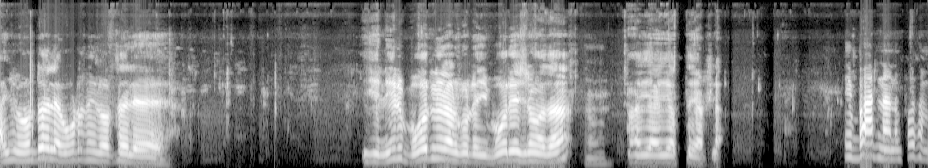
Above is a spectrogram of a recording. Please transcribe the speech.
అవి ఉంటాయిలే ఊట నీళ్ళు వస్తాయిలే. ఈ నీళ్ళు బోర్ నీళ్ళు అనుకుంటా ఈ బోర్ వేసినాం కదా అవి అవి వస్తాయి అట్లా. ఈ బార్ నాన్న పోదాం.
